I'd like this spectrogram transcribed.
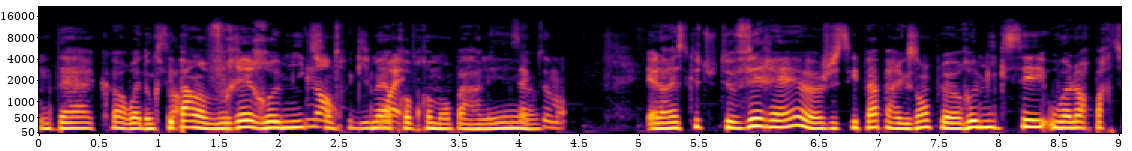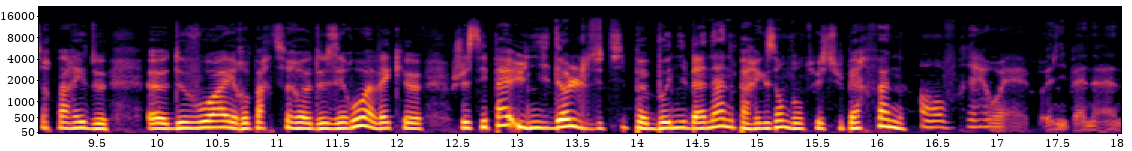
D'accord, ouais, donc c'est Ça. pas un vrai remix, Non, entre guillemets, à proprement parler. Exactement. Alors, est-ce que tu te verrais, euh, je sais pas, par exemple, remixer ou alors partir pareil de, euh, de voix et repartir euh, de zéro avec, euh, je sais pas, une idole de type Bonnie Banane, par exemple, dont tu es super fan? En vrai, ouais, Bonnie Banane.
